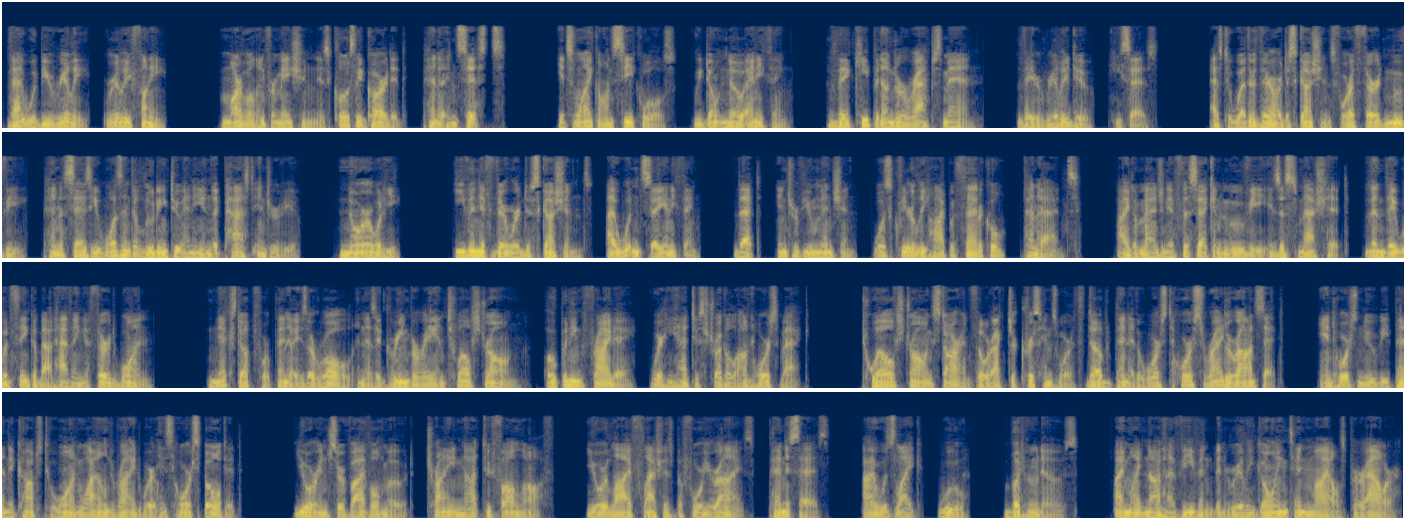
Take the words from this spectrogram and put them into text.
That would be really, really funny. Marvel information is closely guarded, Pena insists. It's like on sequels, we don't know anything. They keep it under wraps man. They really do, he says. As to whether there are discussions for a third movie, Pena says he wasn't alluding to any in the past interview. Nor would he. Even if there were discussions, I wouldn't say anything. That, interview mention, was clearly hypothetical, Pena adds. I'd imagine if the second movie is a smash hit, then they would think about having a third one. Next up for Pena is a role in as a Green Beret in 12 Strong, opening Friday where he had to struggle on horseback. Twelve strong star and Thor actor Chris Hemsworth dubbed Pena the worst horse rider on set. And horse newbie copped to one wild ride where his horse bolted. You're in survival mode, trying not to fall off. Your life flashes before your eyes, Pena says. I was like, woo. But who knows? I might not have even been really going 10 miles per hour.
